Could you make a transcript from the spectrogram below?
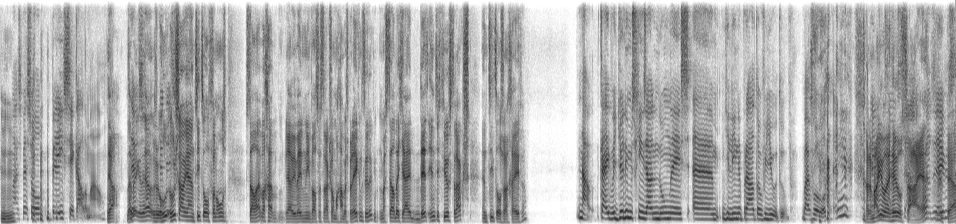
Mhm. maar het is best wel basic allemaal. Ja, ik- Dus ja, dus hoe, hoe zou jij een titel van ons... Stel, hè, we gaan, ja, je weet nog niet wat we straks allemaal gaan bespreken natuurlijk. Maar stel dat jij dit interview straks een titel zou geven. Nou, kijk, wat jullie misschien zouden doen is ehm Jeline praat over YouTube, bijvoorbeeld. Dat maak je wel heel saai, hè? Dat is even ja,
